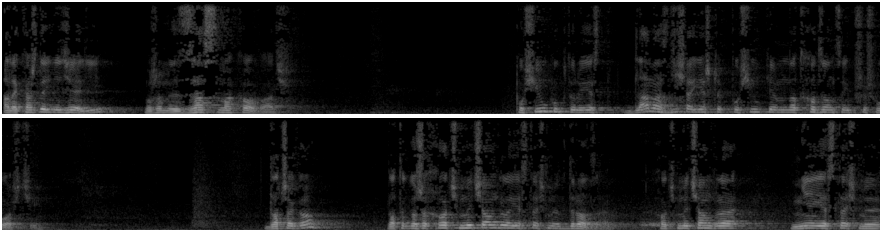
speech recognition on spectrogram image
Ale każdej niedzieli możemy zasmakować posiłku, który jest dla nas dzisiaj jeszcze posiłkiem nadchodzącej przyszłości. Dlaczego? Dlatego, że choć my ciągle jesteśmy w drodze, choć my ciągle nie jesteśmy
